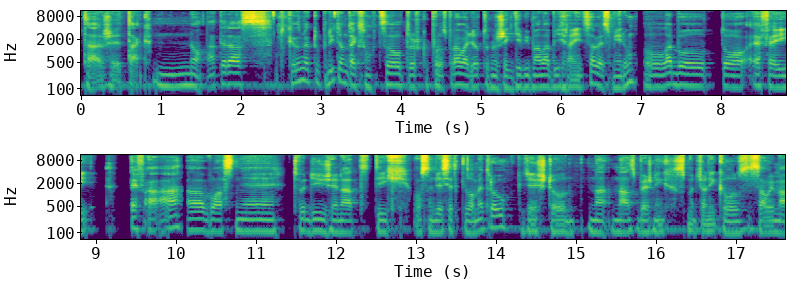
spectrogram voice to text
takže tak. No a teraz, keď sme tu pri tom, tak som chcel trošku porozprávať o tom, že kde by mala byť hranica vesmíru, lebo to FA FAA vlastne tvrdí, že nad tých 80 km, kdežto na, nás bežných smrteľníkov zaujíma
